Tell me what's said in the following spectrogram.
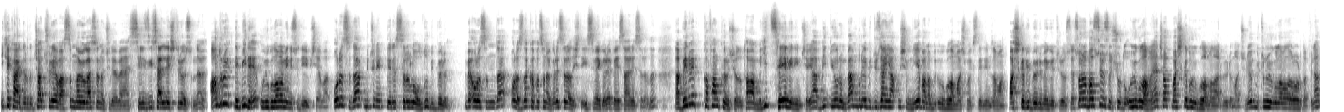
iki kaydırdım, çat şuraya bastım, navigasyon açılıyor. Yani sezgiselleştiriyorsun değil mi? Android'de bir de uygulama menüsü diye bir şey var. Orası da bütün app'lerin sıralı olduğu bir bölüm. Ve orasında orası da kafasına göre sıralı işte isme göre vesaire sıralı. Ya benim hep kafam karışıyordu tamam mı? Hiç sevmediğim şey. Ya bir diyorum ben buraya bir düzen yapmışım. Niye bana bir uygulama açmak istediğim zaman başka bir bölüme götürüyorsun? Ya sonra basıyorsun şurada uygulamaya çat başka bir uygulamalar bölümü açılıyor. Bütün uygulamalar orada filan.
